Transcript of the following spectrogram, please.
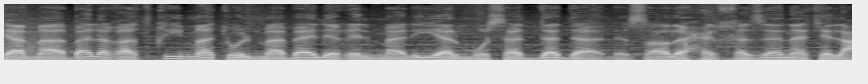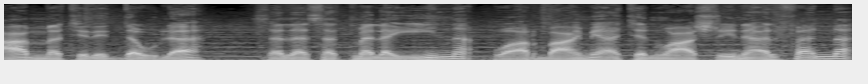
كما بلغت قيمة المبالغ المالية المسددة لصالح الخزانة العامة للدولة ثلاثة ملايين وأربعمائة وعشرين ألفا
